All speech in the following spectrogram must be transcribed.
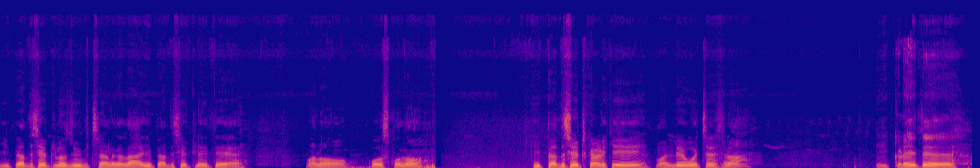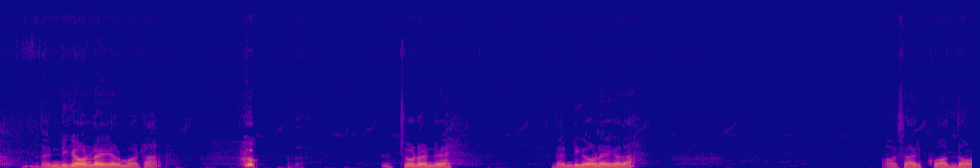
ఈ పెద్ద చెట్టులో చూపించినాను కదా ఈ పెద్ద చెట్లు అయితే మనం కోసుకుందాం. ఈ పెద్ద చెట్టు కాడికి మళ్ళీ వచ్చేసిన. ఇక్కడైతే దండిగా ఉన్నాయి అన్నమాట. చూడండి దండిగా ఉన్నాయి కదా. ఒకసారి కోద్దాం.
